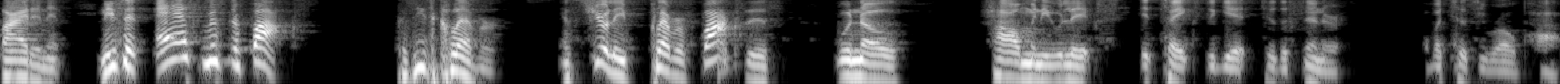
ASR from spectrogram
biting it. And he said, Ask Mr. Fox, because he's clever And surely clever foxes will know how many licks it takes to get to the center of a Tootsie Roll Pop.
